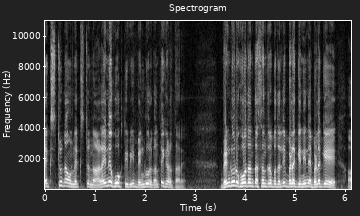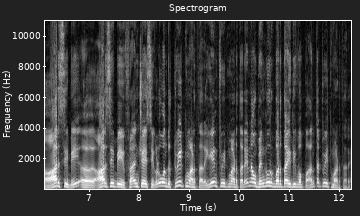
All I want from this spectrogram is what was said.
ನೆಕ್ಸ್ಟ್ ನಾವು ನೆಕ್ಸ್ಟ್ ನಾಳೆನೇ ಹೋಗ್ತೀವಿ ಬೆಂಗಳೂರಿಗೆ ಅಂತ ಹೇಳ್ತಾರೆ. ಬೆಂಗಳೂರಿಗೆ ಹೋದಂಥ ಸಂದರ್ಭದಲ್ಲಿ ಬೆಳಗ್ಗೆ, ನಿನ್ನೆ ಬೆಳಗ್ಗೆ, R C B R C B ಫ್ರಾಂಚೈಸಿಗಳು ಒಂದು ಟ್ವೀಟ್ ಮಾಡ್ತಾರೆ. ಏನು ಟ್ವೀಟ್ ಮಾಡ್ತಾರೆ? ನಾವು ಬೆಂಗಳೂರಿಗೆ ಬರ್ತಾ ಇದ್ದೀವಪ್ಪ ಅಂತ ಟ್ವೀಟ್ ಮಾಡ್ತಾರೆ.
